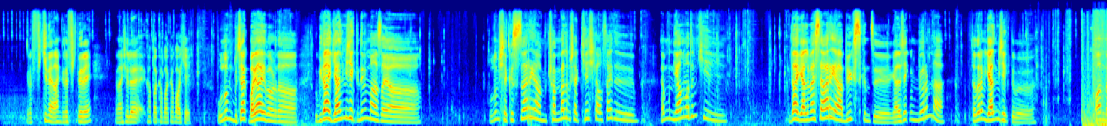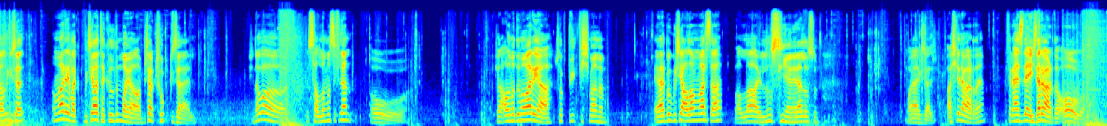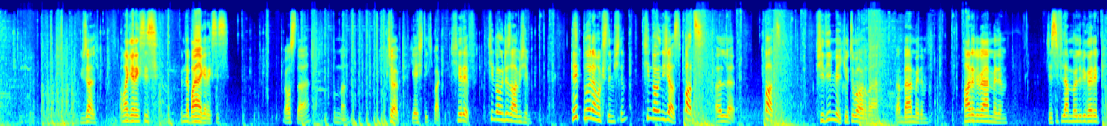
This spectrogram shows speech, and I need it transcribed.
Grafiki ne lan grafikleri? Hemen şöyle kapa kapa kapa okey. Oğlum bıçak bayağı iyi bu arada. Bu bir daha gelmeyecekti değil mi mağazaya? Oğlum şakası var ya mükemmel bıçak keşke alsaydım. Ben bunu niye almadım ki? Bir daha gelmezse var ya büyük sıkıntı. Gelecek mi bilmiyorum da. Sanırım gelmeyecekti bu. Vandal güzel. Ama var ya bak bıçağa takıldım bayağı. Bıçak çok güzel. Şuna bak. Sallaması filan. Oo. Şu an almadığıma var ya. Çok büyük pişmanım. Eğer bu bıçağı alan varsa. Vallahi hayırlı olsun yani helal olsun. Baya güzel. Başka ne vardı? Frenzy'de ejder vardı. Oo. Güzel. Ama gereksiz. Hem de baya gereksiz. Ghost da. Bundan. Çöp. Geçtik. Bak. Şerif. Şimdi oynayacağız abicim. Hep bunu oynamak istemiştim. Şimdi oynayacağız. Pat. Öyle. Pat. Bir şey diyeyim mi? Kötü bu arada. Ben beğenmedim. Harbi beğenmedim. Sesi falan böyle bir garip.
